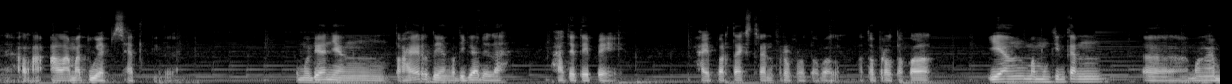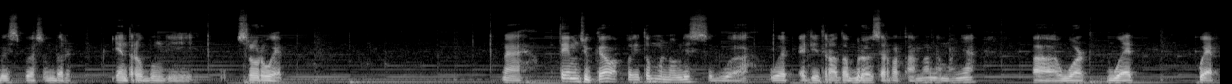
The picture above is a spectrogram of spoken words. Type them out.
ya, al alamat website gitu. Kemudian yang terakhir itu yang ketiga adalah HTTP, Hypertext Transfer Protocol atau protokol yang memungkinkan uh, mengambil sebuah sumber yang terhubung di seluruh web. Nah, tim juga waktu itu menulis sebuah web editor atau browser pertama namanya uh, World Wide Web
